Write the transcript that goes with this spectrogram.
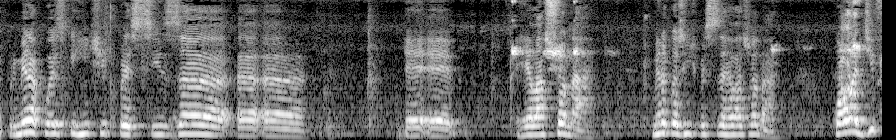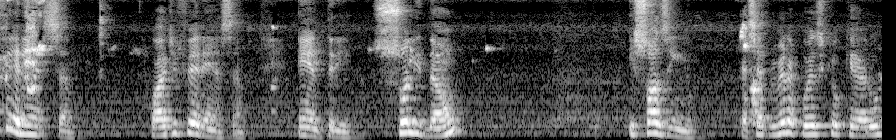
A primeira coisa que a gente precisa uh, uh, é, é relacionar. A primeira coisa que a gente precisa relacionar. Qual a diferença? Qual a diferença entre solidão e sozinho? Essa é a primeira coisa que eu quero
